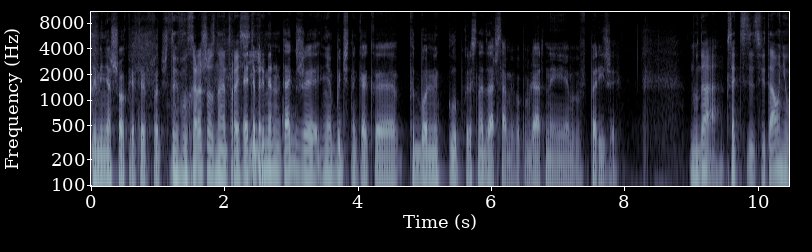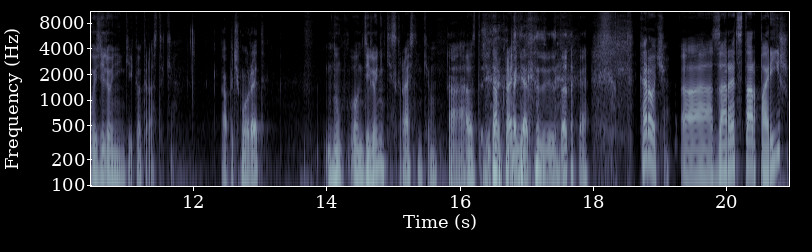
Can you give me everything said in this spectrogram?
для меня шок. Это вот... Что его хорошо знают в России. Это примерно так же необычно, как э, футбольный клуб Краснодар, самый популярный в Париже. Ну да. Кстати, цвета у него зелененькие как раз-таки. А почему Red? Ну, он зелененький с красненьким. Ага. А, и там красненькая звезда такая. Короче, а, за Red Star Париж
